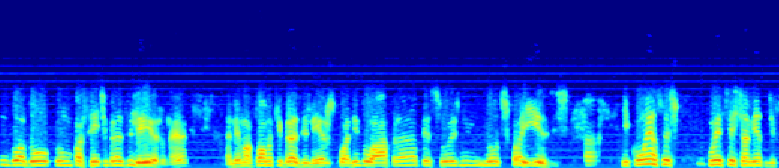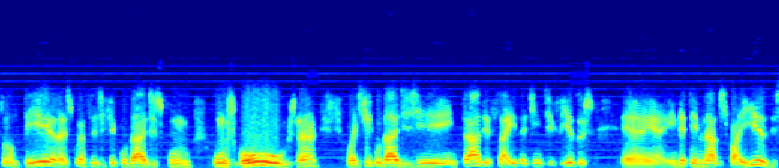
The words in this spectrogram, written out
doador, para um paciente brasileiro, né? Da mesma forma que brasileiros podem doar para pessoas em outros países. E com, essas, com esse fechamento de fronteiras, com essas dificuldades com, com os voos, né? com a dificuldade de entrada e saída de indivíduos é, em determinados países,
